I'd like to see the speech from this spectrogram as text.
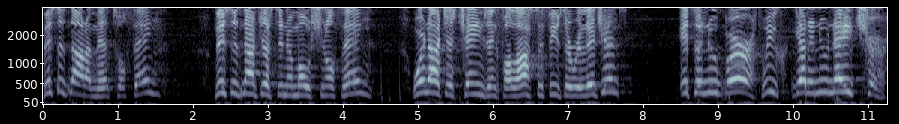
This is not a mental thing. This is not just an emotional thing. We're not just changing philosophies or religions. It's a new birth. We get a new nature.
